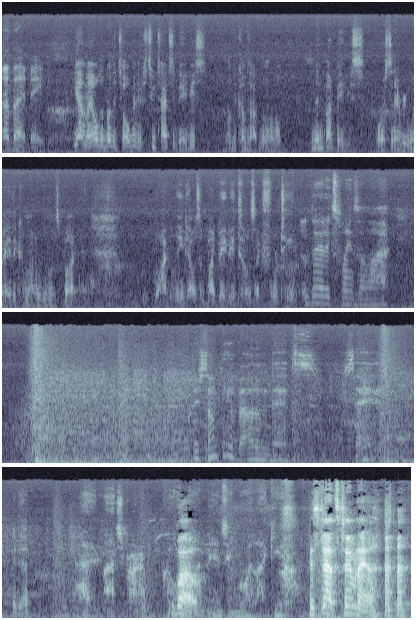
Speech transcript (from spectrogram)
A butt baby. Yeah, my older brother told me there's two types of babies. One that comes out normal, and then butt babies. Worse in every way, they come out of a woman's butt. Well, I believed I was a butt baby until I was like 14. That explains a lot. There's something about him that's sad. Hey, Dad. I didn't mind Sparta. Whoa. a Nancy boy like you. His dad's Terminator.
